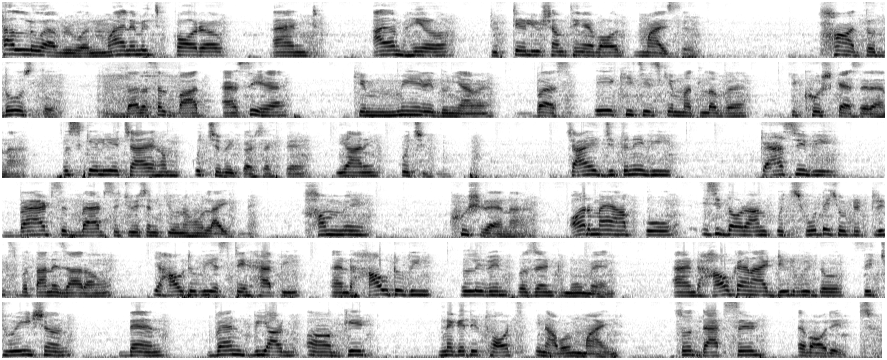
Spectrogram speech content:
Hello everyone, my name is Gaurav and I am here to tell you something about myself. हाँ तो दोस्तों दरअसल बात ऐसी है कि मेरी दुनिया में बस एक ही चीज़ की मतलब है कि खुश कैसे रहना है। उसके लिए चाहे हम कुछ भी कर सकते हैं यानी कुछ भी। चाहे जितनी भी कैसी भी बैड से बैड सिचुएशन क्यों ना हो लाइफ में। हमें खुश रहना है। और मैं आपको इसी दौरान कुछ छोटे छोटे ट्रिक्स बताने जा रहा हूँ कि how to be stay happy and how to be live in present moment and how can I deal with the situation then when we are uh, get negative thoughts in our mind. So that's about it.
